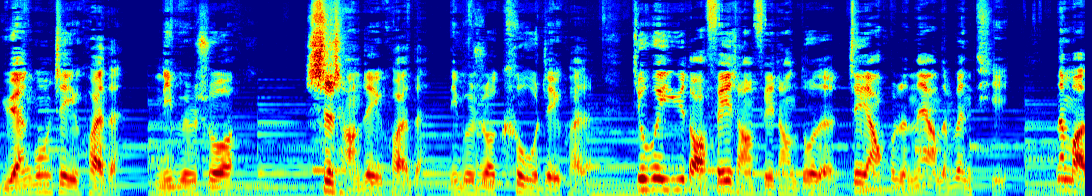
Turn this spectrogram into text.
员工这一块的，你比如说市场这一块的，你比如说客户这一块的，就会遇到非常非常多的这样或者那样的问题。那么，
